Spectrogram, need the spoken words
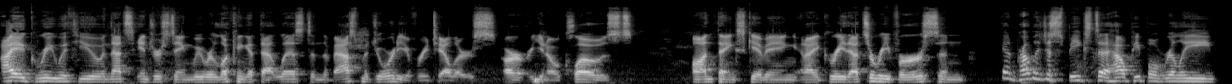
I agree with you, and that's interesting. We were looking at that list, and the vast majority of retailers are you know closed on Thanksgiving, and I agree that's a reverse, and again probably just speaks to how people really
